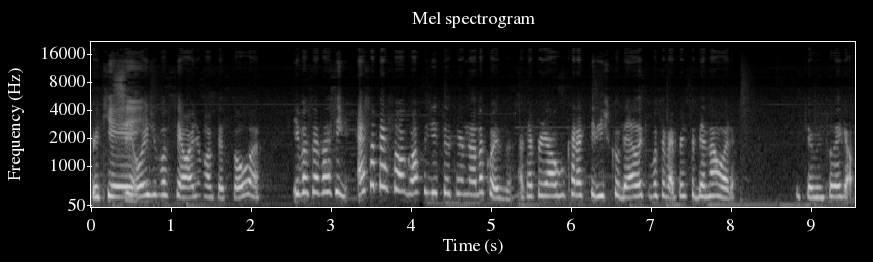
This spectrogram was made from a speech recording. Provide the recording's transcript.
Porque Sim. hoje você olha uma pessoa e você fala assim, essa pessoa gosta de determinada coisa. Até é algo característico dela que você vai perceber na hora. Isso é muito legal.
